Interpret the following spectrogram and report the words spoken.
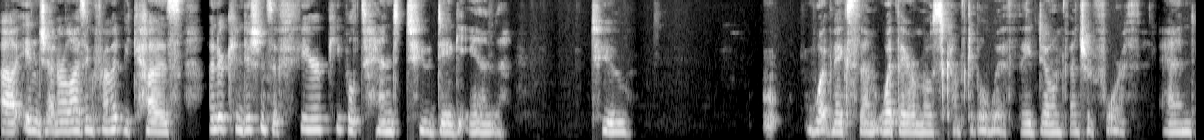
uh, in generalizing from it, because under conditions of fear, people tend to dig in to what makes them what they are most comfortable with. They don't venture forth, and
